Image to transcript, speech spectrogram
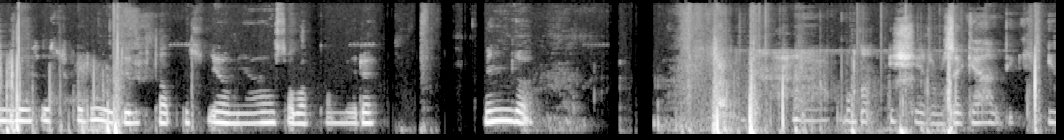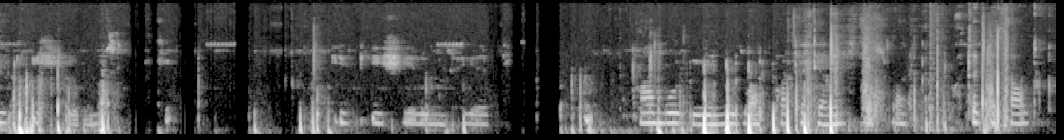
diye ses çıkarıyor drift atması diyorum ya sabahtan beri. Benim de buradan iş yerimize geldik. İlk iş yerimiz. İlk iş yerimize geldik. Hamburgerimiz var, patatesimiz var. Patates aldık.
